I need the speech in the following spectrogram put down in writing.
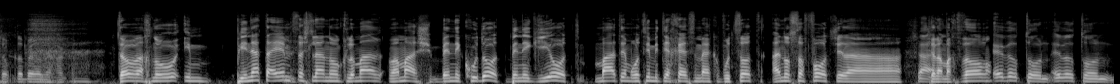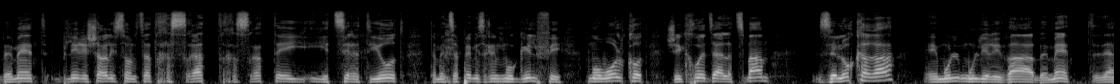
טוב, נדבר על זה אחר כך. טוב, אנחנו עם פינת האמצע שלנו, כלומר, ממש, בנקודות, בנגיעות, מה אתם רוצים להתייחס מהקבוצות הנוספות של, ה... של המחזור? אברטון, אברטון, באמת, בלי רישרליסון, קצת חסרת, חסרת אה, יצירתיות. אתה מצפה משחקנים כמו גילפי, כמו וולקוט, שיקחו את זה על עצמם. זה לא קרה. אה, מול, מול יריבה, באמת, יודע,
